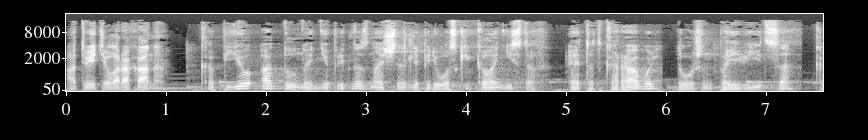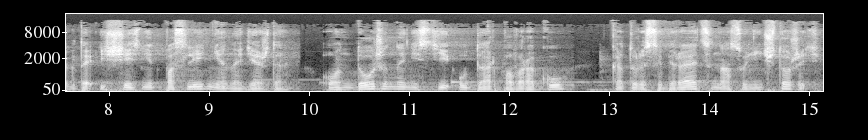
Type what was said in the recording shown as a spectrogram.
ответила Рахана. Копье Адуна не предназначено для перевозки колонистов. Этот корабль должен появиться, когда исчезнет последняя надежда. Он должен нанести удар по врагу, который собирается нас уничтожить.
